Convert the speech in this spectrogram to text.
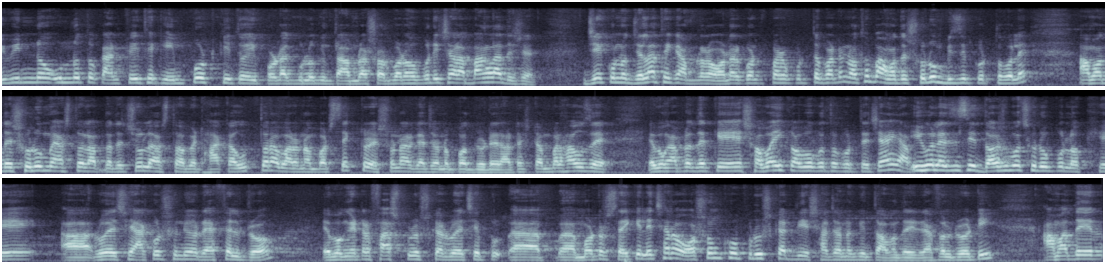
বিভিন্ন উন্নত কান্ট্রি থেকে ইম্পোর্টকৃত এই প্রোডাক্টগুলো কিন্তু আমরা সরবরাহ করি। ছাড়া বাংলাদেশের যে কোনো জেলা থেকে আপনারা অর্ডার কনফার্ম করতে পারেন অথবা আমাদের শোরুম ভিজিট করতে হলে আমাদের শোরুমে আসতে হলে আপনাদের চলে আসতে হবে ঢাকা উত্তরা বারো নম্বর সেক্টরে সোনারগাঁ জনপদ রোডের আঠাশ নম্বর হাউসে এবং আপনাদেরকে সবাইকে অবগত করতে চাই ইগুল এজেন্সি দশ বছর উপলক্ষে রয়েছে আকর্ষণীয় র্যাফেল ড্র এবং এটার ফার্স্ট পুরস্কার রয়েছে মোটর সাইকেল এছাড়াও অসংখ্য পুরস্কার দিয়ে সাজানো কিন্তু আমাদের এই র্যাফেল ড্রটি আমাদের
